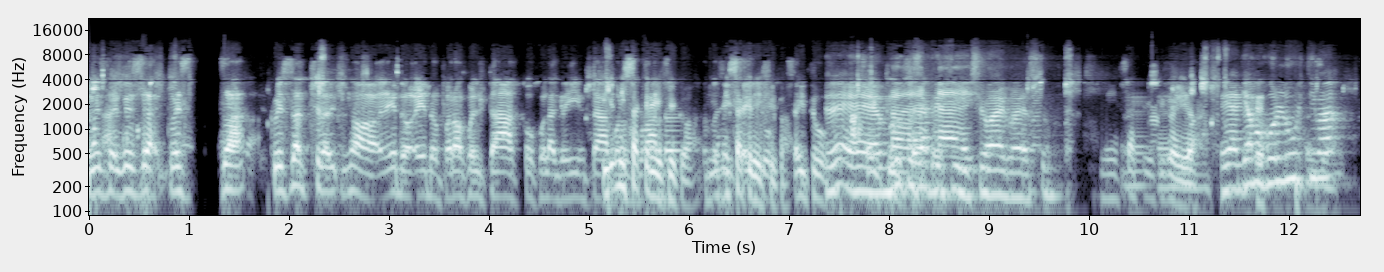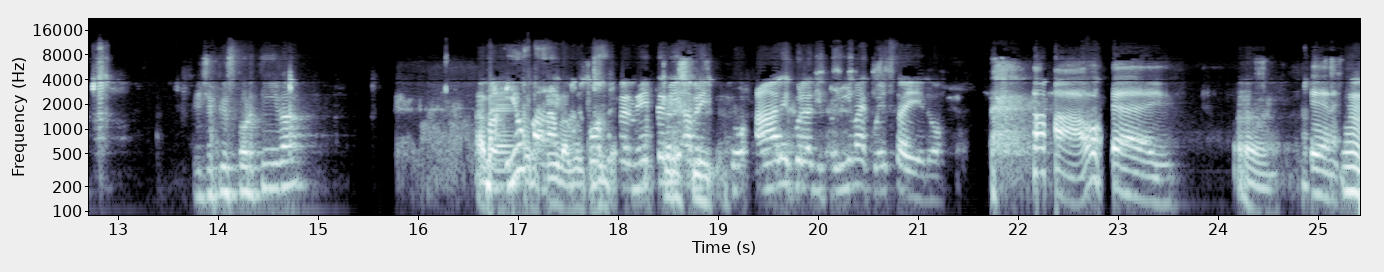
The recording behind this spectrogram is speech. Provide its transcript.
questa, questa, questa, questa ce la- no, Edo, Edo, però quel tacco, quella grinta. Io mi sacrifico, così io sei mi tu, sacrifico. Sei tu. Eh, È un brutto Eh, sacrificio, eh, questo. Mi sacrifico io. E andiamo con l'ultima, dice più sportiva. Vabbè, Ma io sportiva, guarda, posso punto. permettermi, Per avrei detto Ale quella di prima e questa Edo. Ah, ok. Eh. Bene. Mm,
